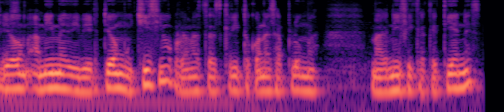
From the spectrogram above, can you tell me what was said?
Yo, a mí me divirtió muchísimo, porque además está escrito con esa pluma magnífica que tienes,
